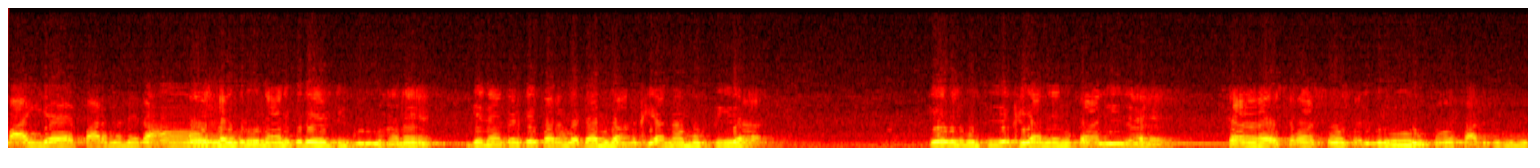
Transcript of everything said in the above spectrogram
ਪਾਈਐ ਪਰਮ ਉਹ ਨਿਧਾਨ ਸਤਿਗੁਰੂ ਨਾਨਕ ਦੇਵ ਜੀ ਗੁਰੂ ਹਨ ਜਿਨ੍ਹਾਂ ਕਰਕੇ ਪਰਮ ਵੱਡਾ ਨਿਧਾਨ ਖਿਆਨਾ ਮੁਕਤੀ ਦਾ ਕੇਵਲ ਮੁਕਤੀ ਦੇ ਖਿਆਨੇ ਨੂੰ ਪਾ ਲਈਦਾ ਹੈ। ਸਾ ਸਵਾ ਸੋ ਸਤਿਗੁਰੂ ਸੋ ਸਤਿਗੁਰੂ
